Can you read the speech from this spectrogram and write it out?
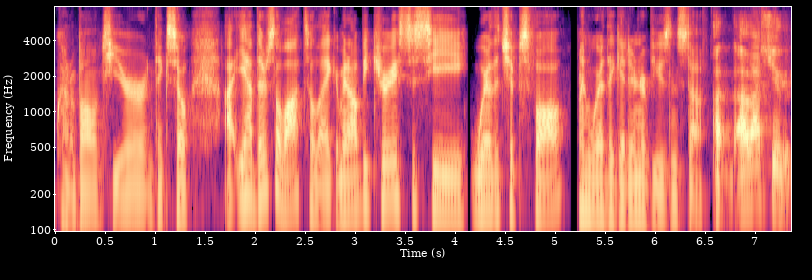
kind of volunteer and things. So, uh, yeah, there's a lot to like. I mean, I'll be curious to see where the chips fall and where they get interviews and stuff. I'll ask you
